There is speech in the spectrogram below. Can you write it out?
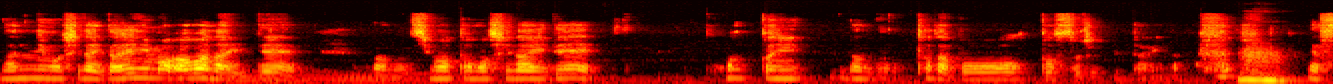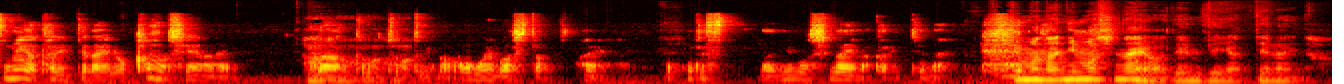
何にもしない。誰にも会わないで、あの、仕事もしないで、本当に、なんだろう。ただぼーっとするみたいな。うん。休みが足りてないのかもしれないなと、ちょっと今思いました。はい。ここです。何もしないが足りてない。でも何もしないは全然やってないな。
